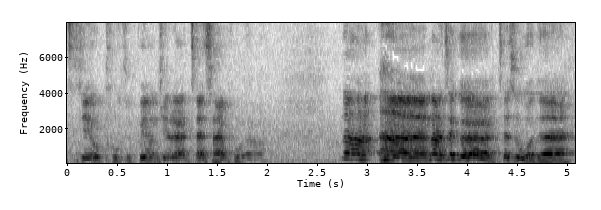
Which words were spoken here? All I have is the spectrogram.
直接有谱子，不用去再再采谱了啊。那 那这个这是我的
